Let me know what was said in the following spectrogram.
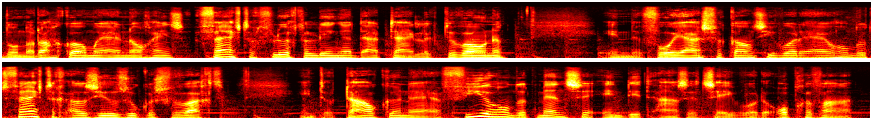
Donderdag komen er nog eens 50 vluchtelingen daar tijdelijk te wonen. In de voorjaarsvakantie worden er 150 asielzoekers verwacht. In totaal kunnen er 400 mensen in dit AZC worden opgevangen.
